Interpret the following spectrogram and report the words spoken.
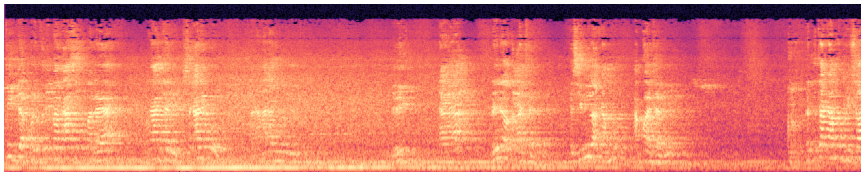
tidak berterima kasih kepada yang mengajari sekalipun. Anak-anak begitu. Jadi kayak ini otak ajar. Ke sinilah kamu, aku ajari. Ketika kamu bisa,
